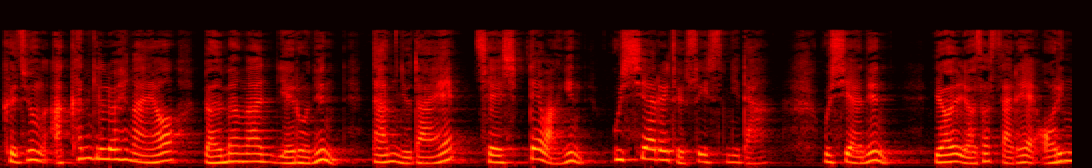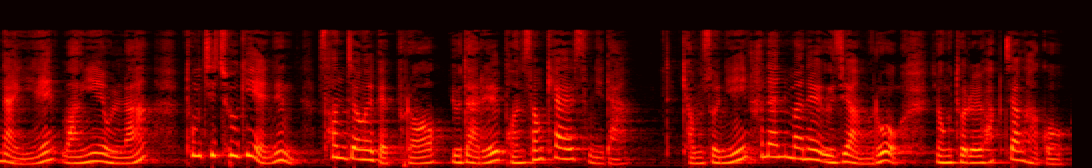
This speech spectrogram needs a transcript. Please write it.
그중 악한 길로 행하여 멸망한 예로는 남유다의 제10대 왕인 우시아를 들 수 있습니다. 우시아는 16살의 어린 나이에 왕위에 올라 통치 초기에는 선정을 베풀어 유다를 번성케 하였습니다. 겸손히 하나님만을 의지함으로 영토를 확장하고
